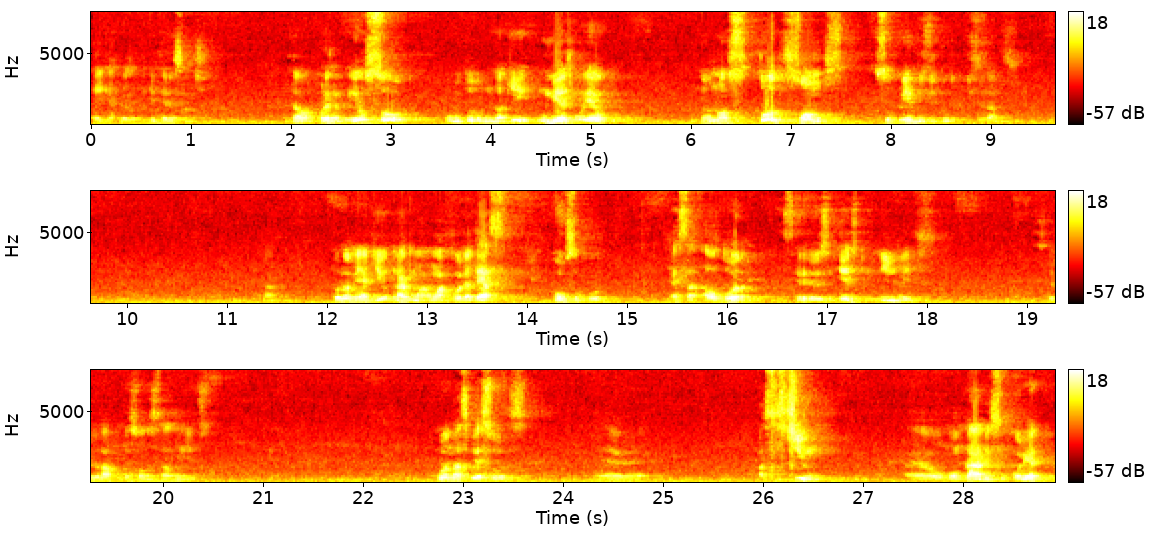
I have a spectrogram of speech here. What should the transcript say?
É aí que a coisa fica interessante. Então, por exemplo, eu sou, como todo mundo aqui, o mesmo eu. Então nós todos somos supridos de tudo que precisamos. Tá? Quando eu venho aqui, eu trago uma, uma folha dessa, vamos supor, essa autora escreveu esse texto em inglês escreveu lá para o pessoal nos Estados Unidos. Quando as pessoas é, assistiram é, ou compraram esse folheto,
